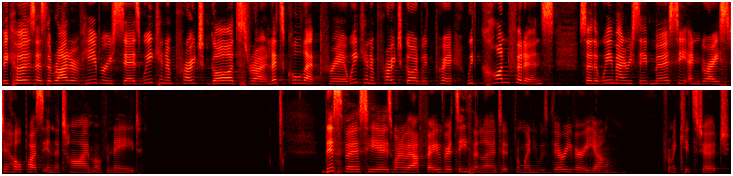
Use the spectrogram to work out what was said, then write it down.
Because, as the writer of Hebrews says, we can approach God's throne. Let's call that prayer. We can approach God with prayer with confidence so that we may receive mercy and grace to help us in the time of need. This verse here is one of our favorites. Ethan learnt it from when he was very, very young from a kids' church.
